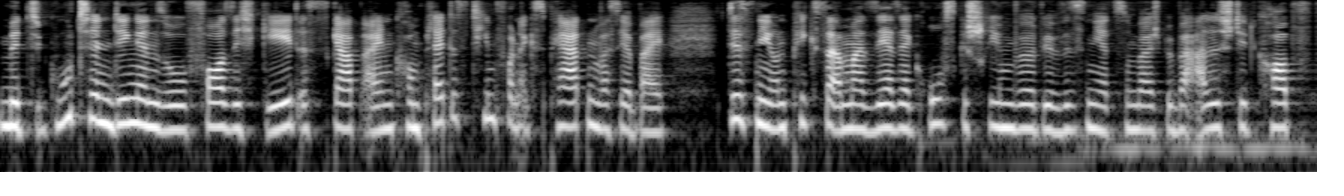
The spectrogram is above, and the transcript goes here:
mit guten Dingen so vor sich geht. Es gab ein komplettes Team von Experten, was ja bei Disney und Pixar immer sehr, sehr groß geschrieben wird. Wir wissen jetzt zum Beispiel, bei Alles steht Kopf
